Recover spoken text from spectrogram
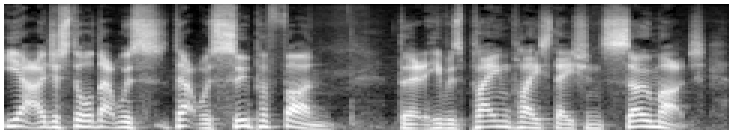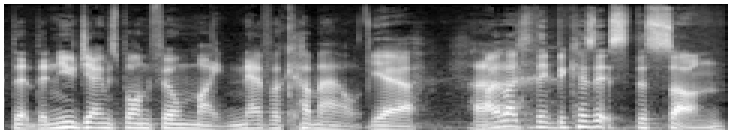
yeah, I just thought that was that was super fun. That he was playing PlayStation so much that the new James Bond film might never come out. Yeah. Uh, I like to think because it's the Sun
